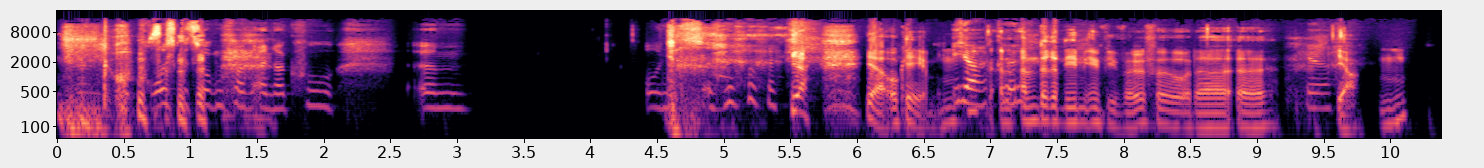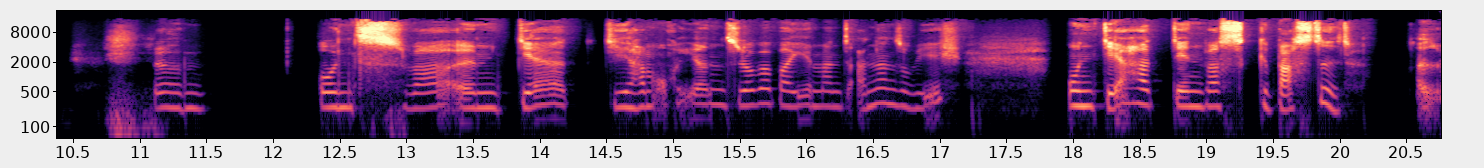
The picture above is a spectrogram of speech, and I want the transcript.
Ähm, großgezogen von einer Kuh. Ähm, und ja, ja, okay. Mhm. Ja. Andere nehmen irgendwie Wölfe oder äh, ja. ja. Mhm. Ähm, und zwar ähm, der, die haben auch ihren Server bei jemand anderen, so wie ich. Und der hat den was gebastelt also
